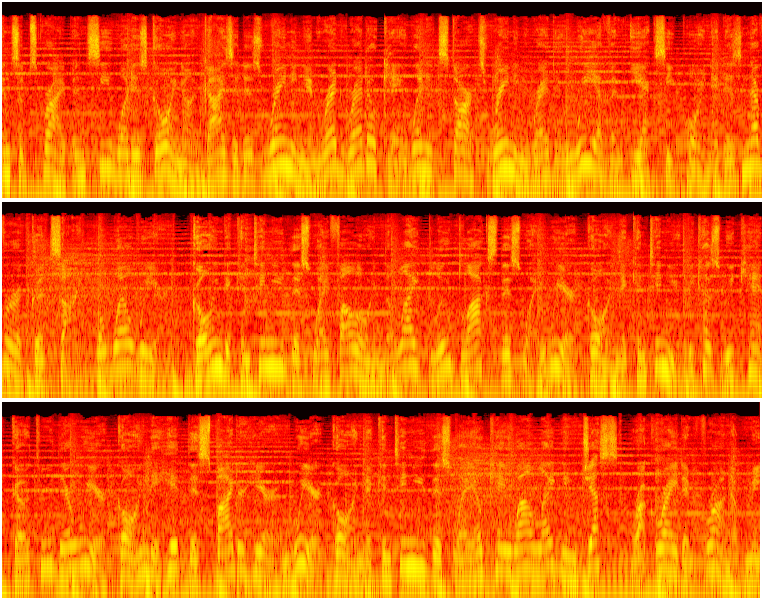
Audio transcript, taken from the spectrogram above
and subscribe and see what is going on. Guys, it is raining in red, red, okay. When it starts raining red and we have an EXE point, it is never a good sign. But well, we are going to continue this way following the light blue blocks this way. We are going to continue because we can't go through there. We are going to hit this spider here and we are going to continue this way. Okay, while lightning just struck right in front of me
